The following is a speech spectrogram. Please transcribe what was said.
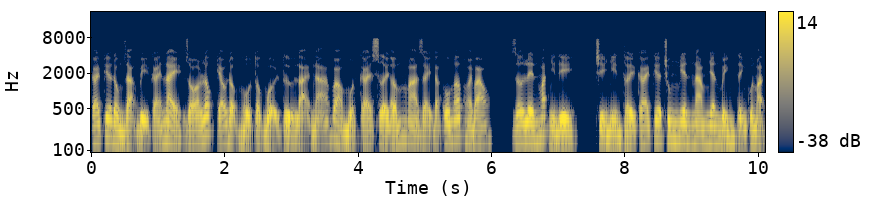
Cái kia đồng dạng bị cái này gió lốc kéo động hồ tộc muội tử lại ngã vào một cái sưởi ấm mà dậy đặc ôm ấp hoài bao, dơ lên mắt nhìn đi, chỉ nhìn thấy cái kia trung niên nam nhân bình tĩnh khuôn mặt.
